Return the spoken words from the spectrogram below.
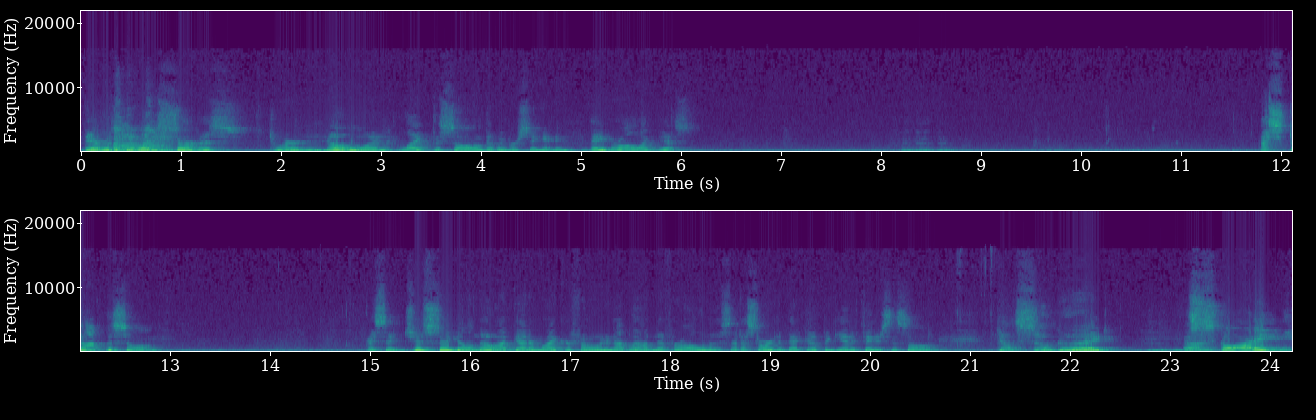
There was one service to where no one liked the song that we were singing, and they were all like this. I stopped the song. I said, just so y'all know, I've got a microphone and I'm loud enough for all of us. And I started it back up again and finished the song. It felt so good. Scorning.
